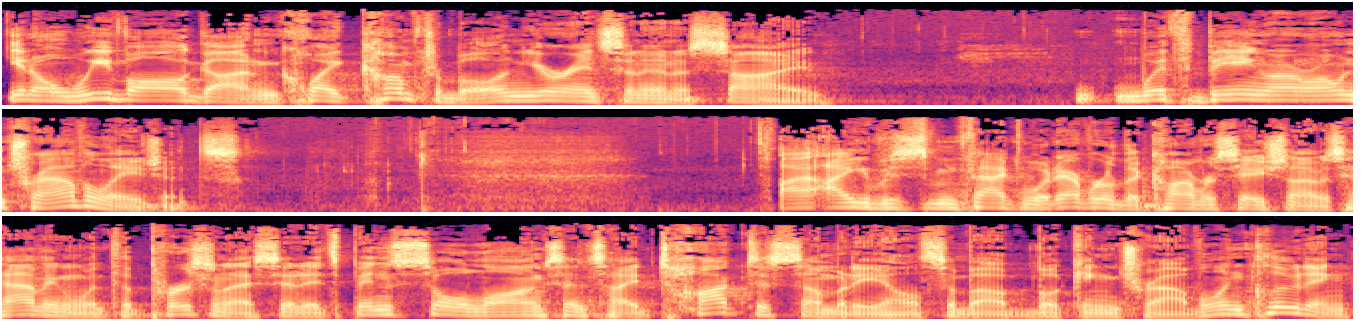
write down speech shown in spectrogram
you know, we've all gotten quite comfortable, and your incident aside, with being our own travel agents. I, I was, in fact, whatever the conversation I was having with the person, I said, it's been so long since I talked to somebody else about booking travel, including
